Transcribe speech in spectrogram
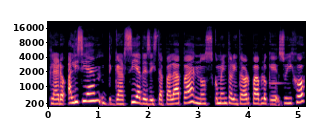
Claro, Alicia García desde Iztapalapa nos comenta orientador Pablo que su hijo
